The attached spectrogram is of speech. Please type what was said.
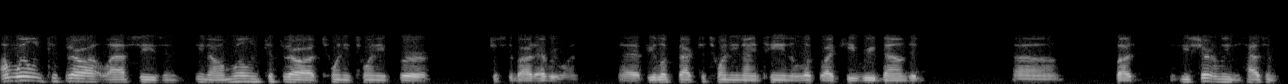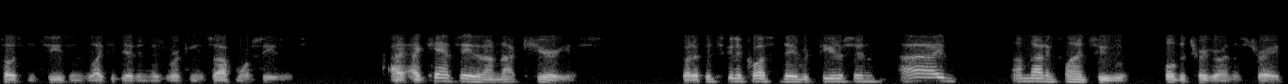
I'm willing to throw out last season. You know, I'm willing to throw out 2020 for just about everyone. Uh, if you look back to 2019, it looked like he rebounded, uh, but he certainly hasn't posted seasons like he did in his rookie and sophomore seasons. I, I can't say that I'm not curious, but if it's going to cost David Peterson, I I'm not inclined to pull the trigger on this trade.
